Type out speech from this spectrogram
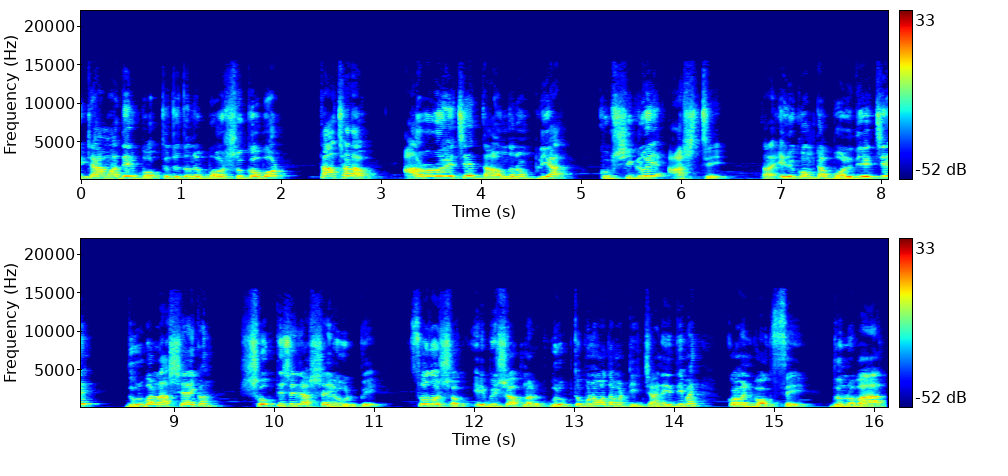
এটা আমাদের বক্তব্যের জন্য বড় সুখবর। তাছাড়াও আরও রয়েছে দারুণ দারুণ প্লেয়ার, খুব শীঘ্রই আসছে। তারা এরকমটা বলে দিয়েছে দুর্বল রাজশাহী এখন শক্তিশালী রাজশাহী উঠবে। সো দর্শক এই বিষয়ে আপনার গুরুত্বপূর্ণ মতামতটি জানিয়ে দিবেন কমেন্ট বক্সে। ধন্যবাদ।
